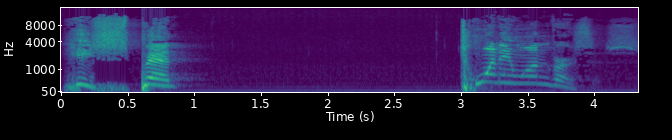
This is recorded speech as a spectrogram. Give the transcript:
He spent 21 verses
